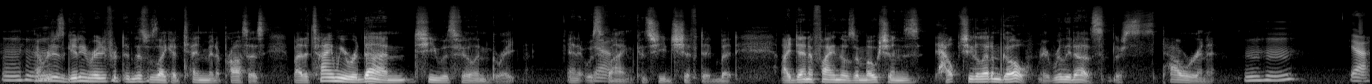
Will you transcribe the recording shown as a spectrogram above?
And we're just getting ready for And this was like a 10 minute process. By the time we were done, she was feeling great. And it was Yeah. fine because she'd shifted. But identifying those emotions helps you to let them go. It really does. There's power in it. Yeah,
